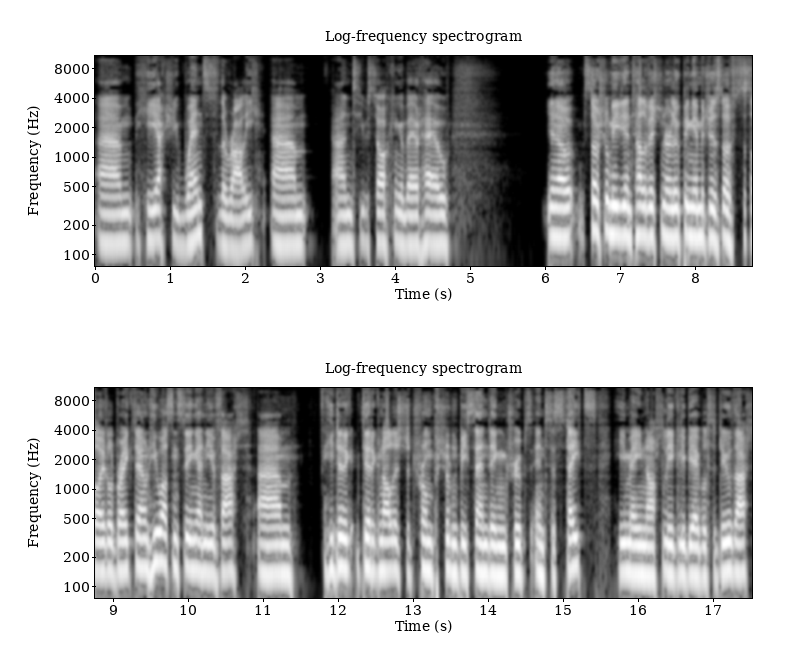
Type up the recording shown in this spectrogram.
Um, he actually went to the rally um, and he was talking about how you know, social media and television are looping images of societal breakdown. He wasn't seeing any of that. Um, he did did acknowledge that Trump shouldn't be sending troops into states. He may not legally be able to do that,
